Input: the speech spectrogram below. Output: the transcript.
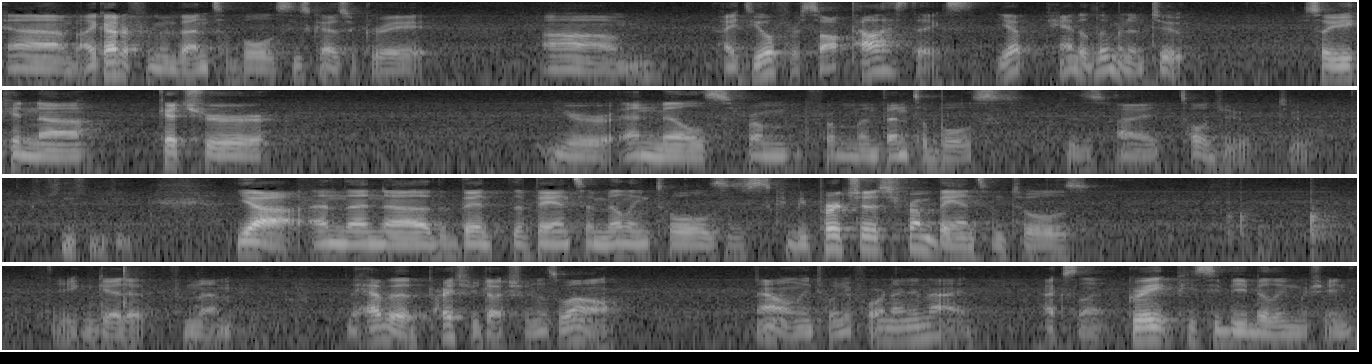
that. Um, I got it from Inventables. These guys are great. Um, ideal for soft plastics. Yep, and aluminum too. So you can uh, get your your end mills from from Inventables, because I told you to. Yeah, and then uh, the, the Bantam milling tools is, can be purchased from Bantam Tools. So you can get it from them. They have a price reduction as well. Now only $24.99. Excellent. Great PCB milling machine.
